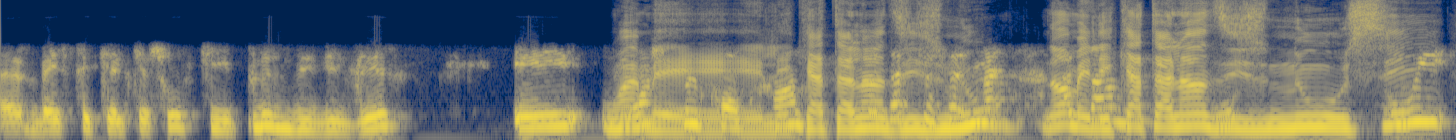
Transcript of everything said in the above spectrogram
euh, ben c'est quelque chose qui est plus divisif. Et moi, mais je peux comprendre. les Catalans disent nous. Non, mais les Catalans disent nous aussi. Oui,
